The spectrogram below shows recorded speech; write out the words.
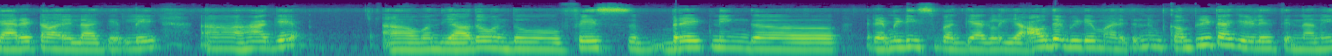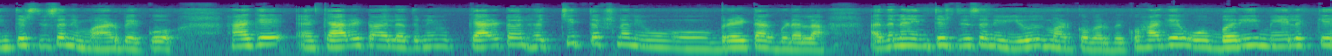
ಕ್ಯಾರೆಟ್ ಆಯಿಲ್ ಆಗಿರ್ಲಿ ಹಾಗೆ ಒಂದು ಯಾವುದೋ ಒಂದು ಫೇಸ್ ಬ್ರೈಟ್ನಿಂಗ್ ರೆಮಿಡೀಸ್ ಬಗ್ಗೆ ಆಗಲಿ, ಯಾವುದೇ ವಿಡಿಯೋ ಮಾಡಿದ್ರು ನಿಮ್ಗೆ ಕಂಪ್ಲೀಟ್ ಆಗಿ ಹೇಳಿರ್ತೀನಿ ನಾನು. ಇಂತಿಷ್ಟು ದಿವಸ ನೀವು ಮಾಡಬೇಕು. ಹಾಗೆ ಕ್ಯಾರೆಟ್ ಆಯಿಲ್ ಅದು ನೀವು ಕ್ಯಾರೆಟ್ ಆಯಿಲ್ ಹಚ್ಚಿದ ತಕ್ಷಣ ನೀವು ಬ್ರೈಟ್ ಆಗಿಬಿಡಲ್ಲ. ಅದನ್ನ ಇಂತಿಷ್ಟು ದಿವಸ ನೀವು ಯೂಸ್ ಮಾಡ್ಕೊ ಬರಬೇಕು. ಹಾಗೆ ಬರೀ ಮೇಲಕ್ಕೆ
